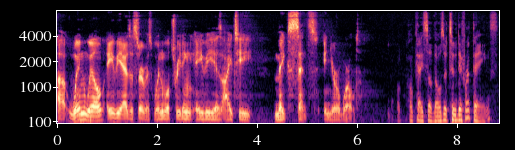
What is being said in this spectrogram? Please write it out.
Uh, when will AV as a service? When will treating AV as IT make sense in your world? Okay, so those are two different things.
